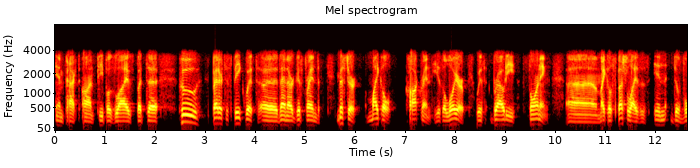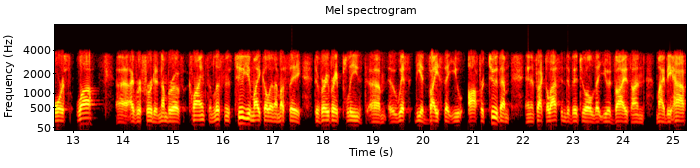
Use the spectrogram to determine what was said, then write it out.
impact on people's lives. But uh, who better to speak with uh, than our good friend, Mr. Michael Cochran? He is a lawyer with Brauti Thorning. Uh, Michael specializes in divorce law. Uh, I've referred a number of clients and listeners to you, Michael, and I must say they're very, very pleased um, with the advice that you offer to them. And in fact, the last individual that you advised on my behalf,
